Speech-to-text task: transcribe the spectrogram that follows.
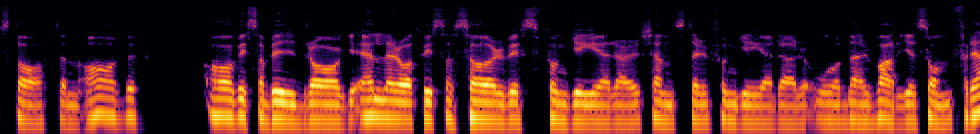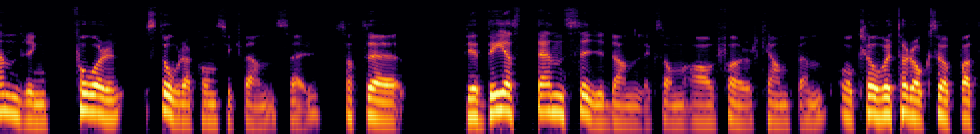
staten, av, av vissa bidrag eller att vissa service fungerar, tjänster fungerar och där varje sån förändring får stora konsekvenser. Så att eh, det är det, den sidan liksom av förortskampen. Och Clover tar också upp att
